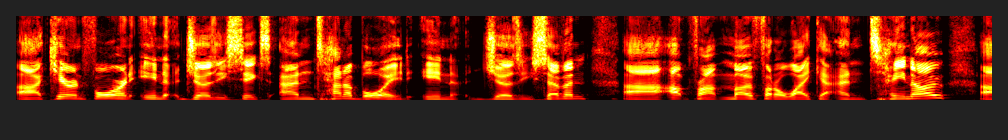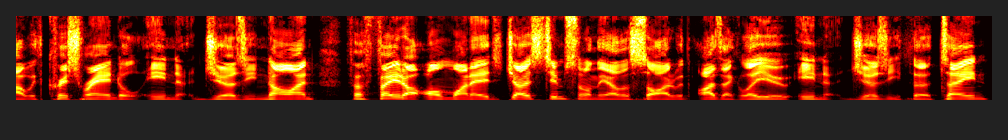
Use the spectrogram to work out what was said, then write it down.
Uh, Kieran Foran in jersey six and Tanner Boyd in jersey seven. Uh, up front, Mo Fotuaika and Tino uh, with Chris Randall in jersey nine. Feeder on one edge, Joe Stimson on the other side with Isaac Liu in jersey 13.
